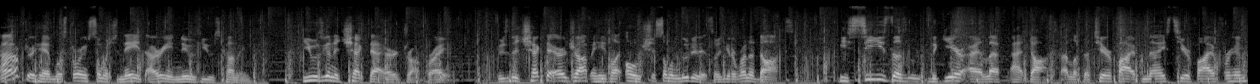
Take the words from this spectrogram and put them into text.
after him was throwing so much nades, I already knew he was coming. He was gonna check that airdrop, right? He was gonna check the airdrop, and he's like, "Oh shit, someone looted it," so he's gonna run to docks. He sees the the gear I left at docks. I left a tier five, nice tier five for him,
